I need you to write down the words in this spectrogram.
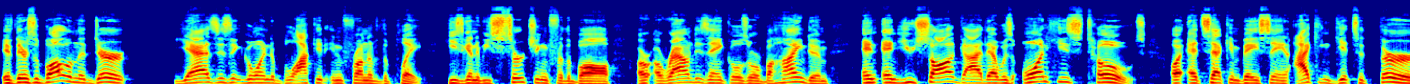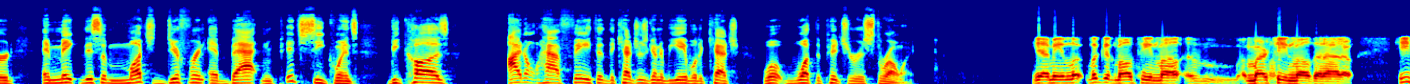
if there's a ball in the dirt, Yaz isn't going to block it in front of the plate. He's going to be searching for the ball around his ankles or behind him. And, and you saw a guy that was on his toes uh, at second base saying, I can get to third and make this a much different at bat and pitch sequence because I don't have faith that the catcher is going to be able to catch what, what the pitcher is throwing. Yeah, I mean, look, look at Martin, um, Martin Maldonado he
